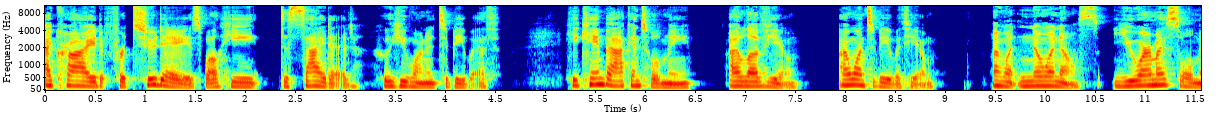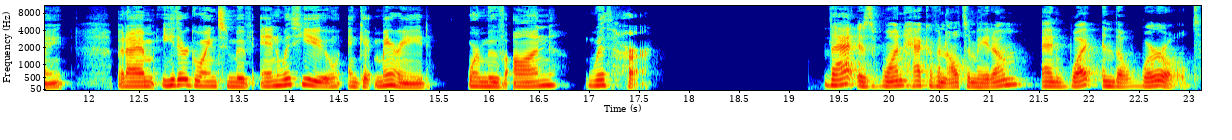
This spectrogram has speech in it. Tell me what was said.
I cried for two days while he decided who he wanted to be with. He came back and told me, I love you. I want to be with you. I want no one else. You are my soulmate, but I am either going to move in with you and get married or move on with her. That is one heck of an ultimatum. And what in the world?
